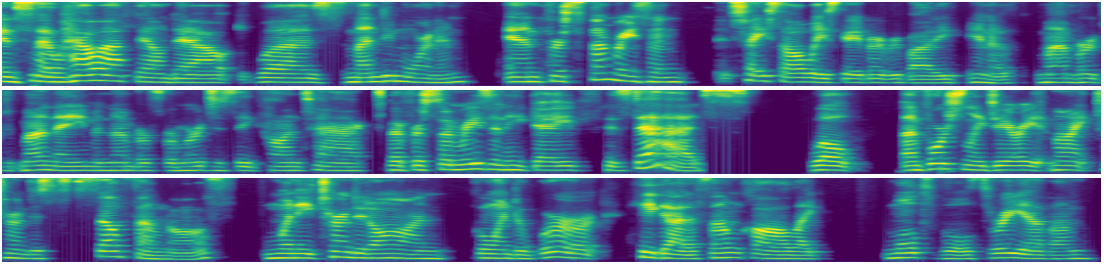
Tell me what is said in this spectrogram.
And so, how I found out was Monday morning. And for some reason, Chase always gave everybody, you know, my my name and number for emergency contact. But for some reason, he gave his dad's. Well, unfortunately, Jerry at night turned his cell phone off. when he turned it on going to work, he got a phone call, like multiple, three of them,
